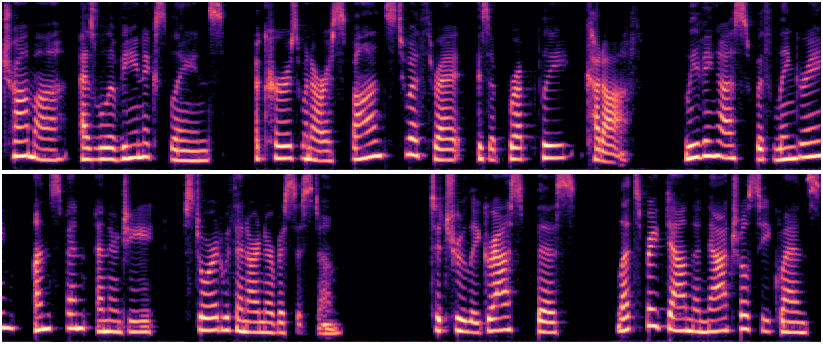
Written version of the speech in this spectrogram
Trauma, as Levine explains, occurs when our response to a threat is abruptly cut off, leaving us with lingering, unspent energy stored within our nervous system. To truly grasp this, let's break down the natural sequence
